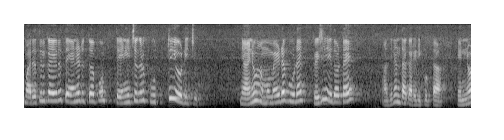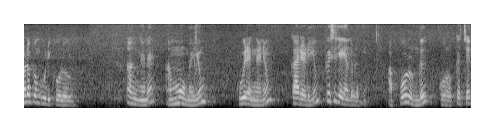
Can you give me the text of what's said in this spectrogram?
മരത്തിൽ കയറി തേനെടുത്തപ്പോൾ തേനീച്ചകൾ കുത്തിയോടിച്ചു ഞാനും അമ്മൂമ്മയുടെ കൂടെ കൃഷി ചെയ്തോട്ടെ. അതിനെന്താ കരടിക്കുട്ട എന്നോടൊപ്പം കൂടിക്കോളൂ. അങ്ങനെ അമ്മൂമ്മയും കുരങ്ങനും കരടിയും കൃഷി ചെയ്യാൻ തുടങ്ങി. അപ്പോഴുണ്ട് കുറുക്കച്ചൻ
